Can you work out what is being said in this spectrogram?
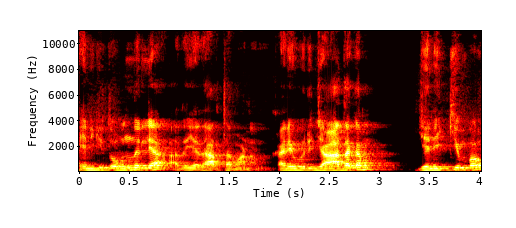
എനിക്ക് തോന്നുന്നില്ല. അത് യഥാർത്ഥമാണ്. കാര്യം ഒരു ജാതകം ജനിക്കുമ്പോൾ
